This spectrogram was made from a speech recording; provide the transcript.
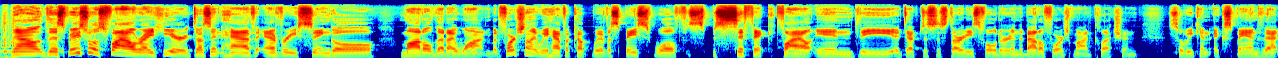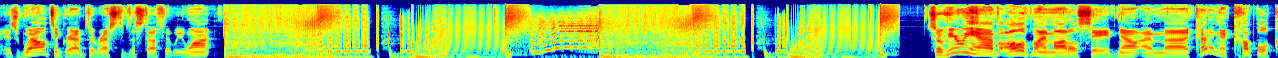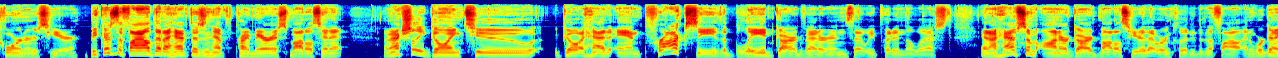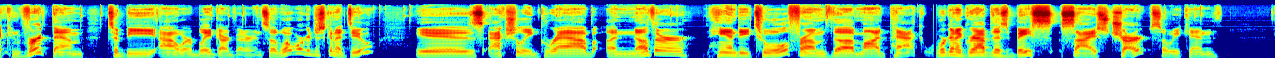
Now, the Space Wolves file right here doesn't have every single model that I want, but fortunately we have a couple, we have a Space Wolf specific file in the Adeptus Astartes folder in the Battleforged mod collection, so we can expand that as well to grab the rest of the stuff that we want. So here we have all of my models saved. Now I'm uh, cutting a couple corners here. Because the file that I have doesn't have Primaris models in it, I'm actually going to go ahead and proxy the Blade Guard veterans that we put in the list. And I have some Honor Guard models here that were included in the file, and we're going to convert them to be our Blade Guard veterans. So what we're just going to do is actually grab another handy tool from the mod pack. We're going to grab this base size chart so we can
